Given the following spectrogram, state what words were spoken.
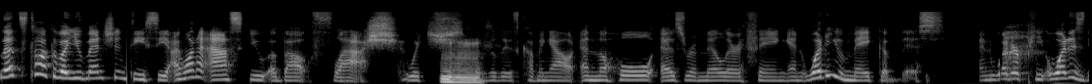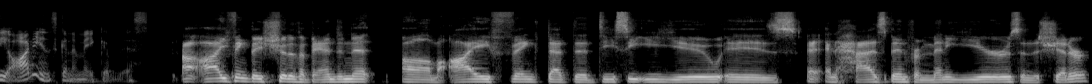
Let's talk about you mentioned DC. I want to ask you about Flash, which Mhm. supposedly is coming out, and the whole Ezra Miller thing. And what do you make of this? And what are pe- what is the audience going to make of this? I think they should have abandoned it. Um, I think that the DCEU is and has been for many years in the shitter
